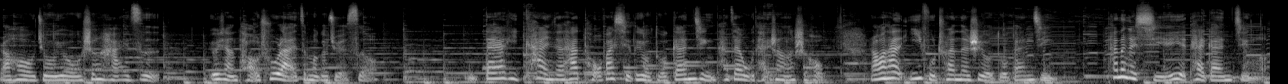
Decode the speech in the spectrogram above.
然后就又生孩子，又想逃出来这么个角色。大家可以看一下他头发洗的有多干净，他在舞台上的时候，然后他的衣服穿的是有多干净，他那个鞋也太干净了。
